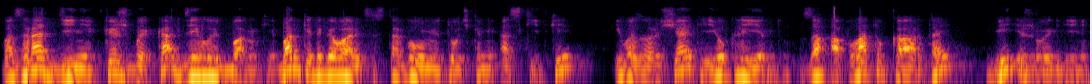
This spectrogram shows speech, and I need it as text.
Возврат денег, кэшбэк, как делают банки? Банки договариваются с торговыми точками о скидке и возвращает ее клиенту за оплату картой в виде живых денег.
